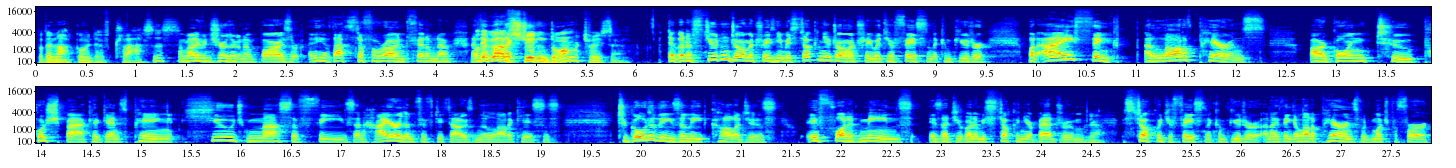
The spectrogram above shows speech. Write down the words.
but they're not going to have classes. I'm not even sure they're going to have bars or any of that stuff around film now. Well, they're going to have student dormitories then. They're going to have student dormitories and you'll be stuck in your dormitory with your face on the computer. But I think a lot of parents are going to push back against paying huge, massive fees and higher than 50,000 in a lot of cases to go to these elite colleges if what it means is that you're going to be stuck in your bedroom, Yeah. stuck with your face in a computer. And I think a lot of parents would much prefer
